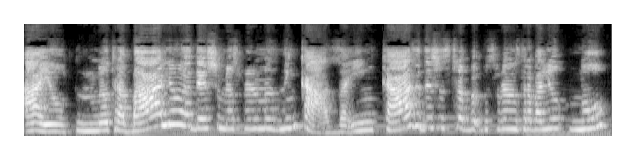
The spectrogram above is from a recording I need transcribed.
Ah, eu no meu trabalho eu deixo meus problemas em casa. E em casa eu deixo os, os problemas do trabalho no,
